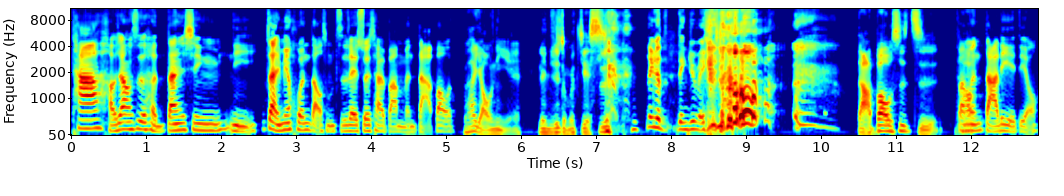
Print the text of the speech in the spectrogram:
他好像是很担心你在里面昏倒什么之类，所以才把门打爆。他咬你，哎，邻居怎么解释？那个邻居没看到。打爆是指把门打裂掉。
